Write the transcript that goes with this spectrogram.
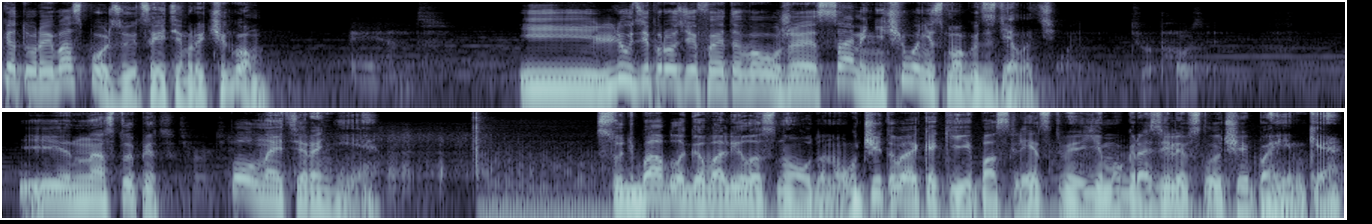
который воспользуется этим рычагом. И люди против этого уже сами ничего не смогут сделать. И наступит полная тирания. Судьба благоволила Сноудену, учитывая, какие последствия ему грозили в случае поимки.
